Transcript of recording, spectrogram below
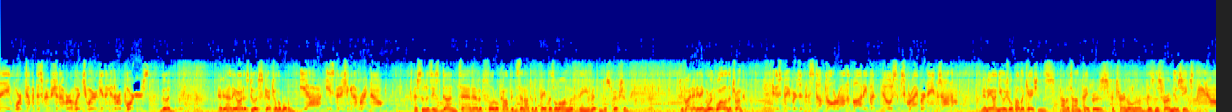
they've worked up a description of her, which we're giving to the reporters. Good. Have you had the artist do a sketch on the woman? Yeah, he's finishing it up right now. As soon as he's done, Tad, have it photocopied and sent out to the papers along with the written description. Did you find anything worthwhile in the trunk? Newspapers have been stuffed all around the body, but no subscriber names on them. Any unusual publications? Out of town papers, fraternal, or business firm news sheets? No,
